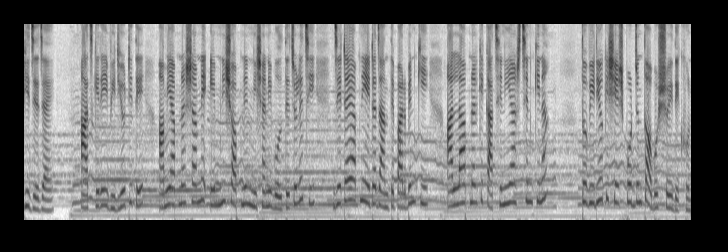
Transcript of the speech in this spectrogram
ভিজে যায়। আজকের এই ভিডিওটিতে আমি আপনার সামনে এমনি স্বপ্নের নিশানি বলতে চলেছি যেটায় আপনি এটা জানতে পারবেন কি, আল্লাহ আপনারকে কাছে নিয়ে আসছেন কিনা? তো ভিডিওকে শেষ পর্যন্ত অবশ্যই দেখুন।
